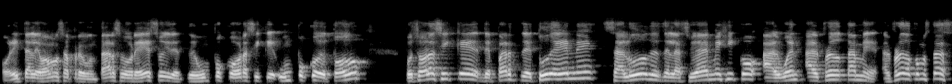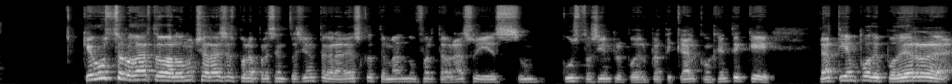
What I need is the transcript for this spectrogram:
ahorita le vamos a preguntar sobre eso y de, de un poco, ahora sí que un poco de todo, pues ahora sí que de parte de tu DN, saludos desde la Ciudad de México al buen Alfredo Tame. Alfredo, ¿cómo estás? Qué gusto saludarte, Eduardo. Muchas gracias por la presentación. Te agradezco, te mando un fuerte abrazo y es un gusto siempre poder platicar con gente que da tiempo de poder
